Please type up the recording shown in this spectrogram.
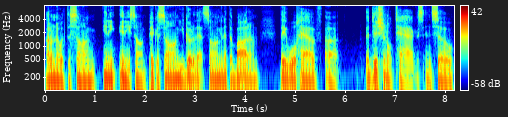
I don't know what the song, any any song, pick a song, you go to that song, and at the bottom they will have uh, additional tags, and so.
